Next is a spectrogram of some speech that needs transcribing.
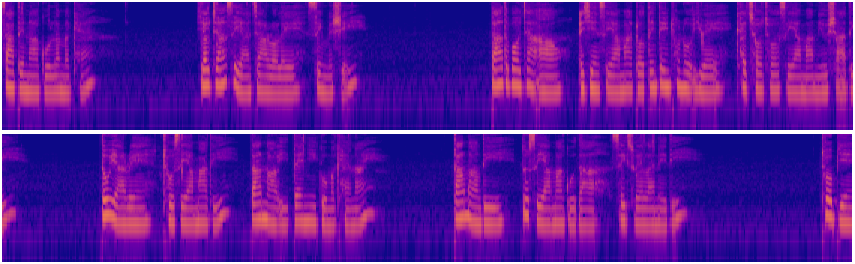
စာတင်တာကိုလက်မခံယောက်ျားဆရာကြတော့လဲစိတ်မရှိတားသဘောကြအောင်အရင်ဆရာမတော်သိမ့်သိမ့်ထွန်းတို့အရွယ်ခက်ချောချောဆရာမမျိုးရှာသည်တို့ရာတွင် ထိုဆရာမသည်တားမောင်ဤတဲကြီးကိုမခံနိုင် တားမောင်သည် သူ့ဆရာမကိုသာစိတ်ဆွဲလန်းနေသည်ထို့ပြင်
